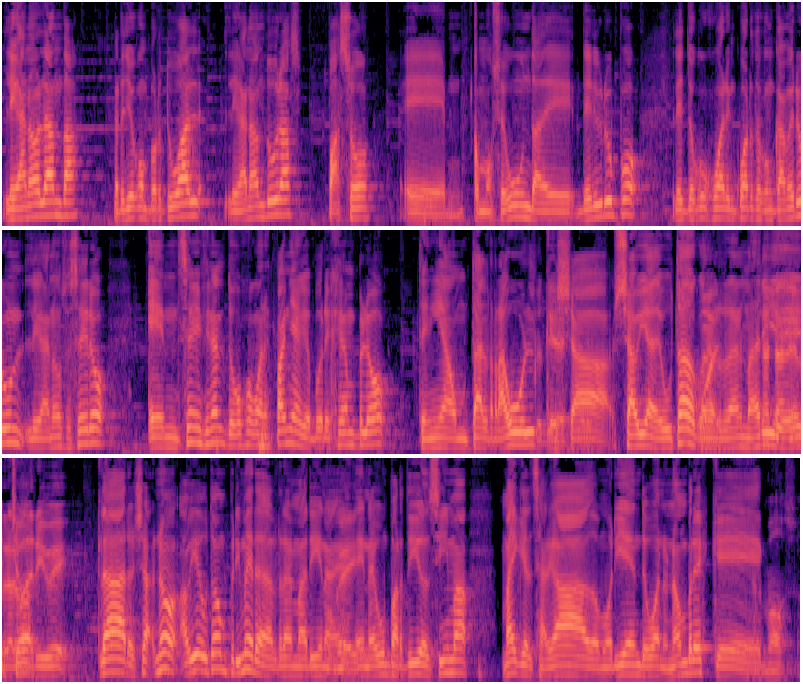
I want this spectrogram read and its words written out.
Le ganó Holanda, perdió con Portugal, le ganó Honduras, pasó eh, como segunda de- del grupo, le tocó jugar en cuarto con Camerún, le ganó 2-0. En semifinal tocó jugar con España, que por ejemplo tenía un tal Raúl que ya, ya había debutado con el Real Madrid, de el Real hecho. Madrid B. Claro, ya. No, había debutado en primera del Real Madrid en, Ok. en algún partido encima. Michael Salgado, Moriente, bueno, nombres que. Hermoso.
